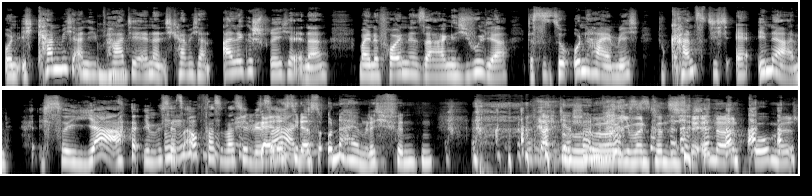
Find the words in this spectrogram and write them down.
Und ich kann mich an die mhm. Party mhm. erinnern, ich kann mich an alle Gespräche erinnern. Meine Freunde sagen, Julia, das ist so unheimlich, du kannst dich erinnern. Ich so, ja, ihr müsst jetzt mhm. aufpassen, was ihr mir Geil, sagt. dass die das unheimlich finden. sagt ja schon, oh, jemand kann sich erinnern, komisch.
